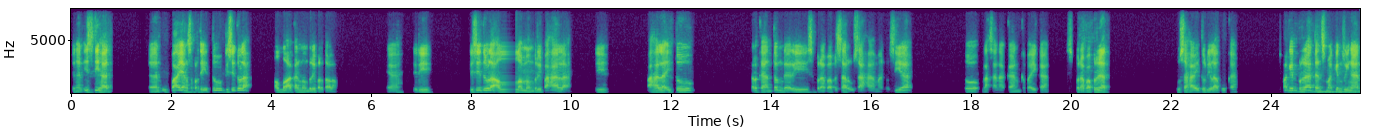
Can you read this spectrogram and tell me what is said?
dengan istihad, dengan upaya yang seperti itu, di situlah Allah akan memberi pertolongan. Ya, jadi di situlah Allah memberi pahala. Jadi pahala itu tergantung dari seberapa besar usaha manusia untuk melaksanakan kebaikan. Seberapa berat usaha itu dilakukan. Semakin berat dan semakin ringan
